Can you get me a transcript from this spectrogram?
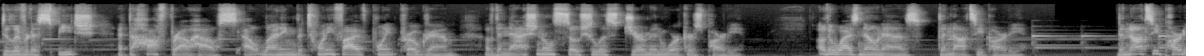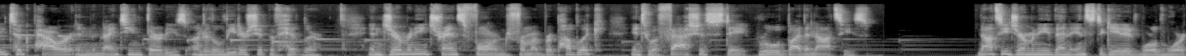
delivered a speech at the Hofbrauhaus outlining the 25 point program of the National Socialist German Workers' Party, otherwise known as the Nazi Party. The Nazi Party took power in the 1930s under the leadership of Hitler, and Germany transformed from a republic into a fascist state ruled by the Nazis. Nazi Germany then instigated World War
